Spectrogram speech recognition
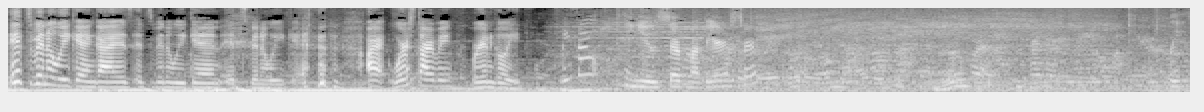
It's been a weekend, guys. It's been a weekend. It's been a weekend. All right, we're starving. We're gonna go eat. Peace out. Can you serve my beer, sir? Please.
